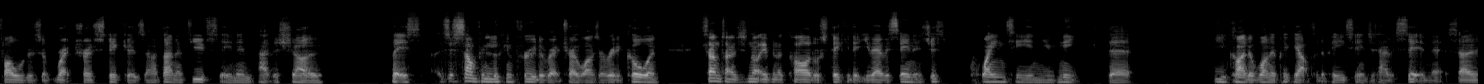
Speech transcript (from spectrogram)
folders of retro stickers. And I don't know if you've seen him at the show, but it's, it's just something looking through the retro ones are really cool. And sometimes it's not even a card or sticker that you've ever seen, it's just quainty and unique that you kind of want to pick it up for the PC and just have it sitting there. So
